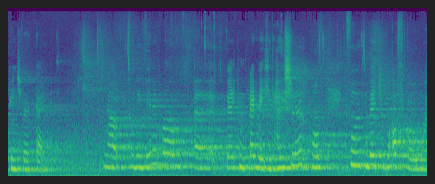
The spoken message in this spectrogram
kunstwerk kijkt? Nou, toen ik binnenkwam eh werd ik een klein beetje duizelig, want ik voelde het een beetje op me afkomen.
